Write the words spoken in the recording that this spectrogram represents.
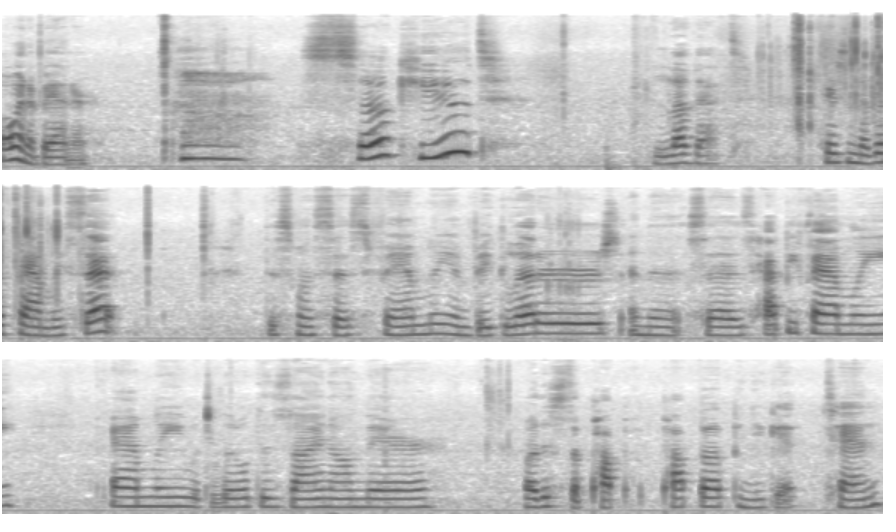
Oh, and a banner. so cute. Love that. Here's another family set. This one says family in big letters, and then it says happy family, family with a little design on there. Oh, this is a pop pop up, and you get 10.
